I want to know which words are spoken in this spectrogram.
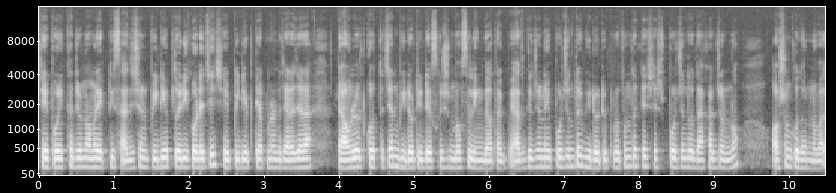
সেই পরীক্ষার জন্য আমরা একটি সাজেশন পিডিএফ তৈরি করেছি। সেই পিডিএফটি আপনারা যারা যারা ডাউনলোড করতে চান, ভিডিওটি ডেসক্রিপশন বক্সে লিঙ্ক দেওয়া থাকবে। আজকের জন্য এই পর্যন্তই। ভিডিওটি প্রথম থেকে শেষ পর্যন্ত দেখার জন্য অসংখ্য ধন্যবাদ।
